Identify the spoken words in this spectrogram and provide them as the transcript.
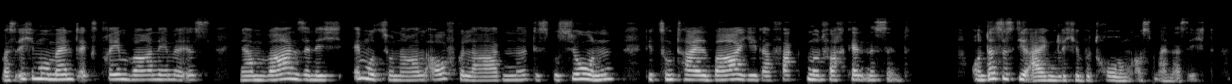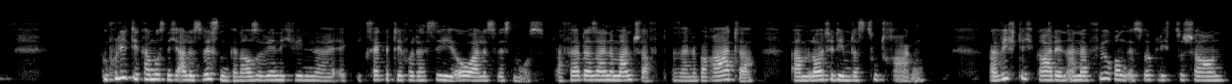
Was ich im Moment extrem wahrnehme, ist, wir haben wahnsinnig emotional aufgeladene Diskussionen, die zum Teil bar jeder Fakten und Fachkenntnis sind. Und das ist die eigentliche Bedrohung aus meiner Sicht. Ein Politiker muss nicht alles wissen, genauso wenig wie ein Executive oder CEO alles wissen muss. Dafür hat er seine Mannschaft, seine Berater, ähm, Leute, die ihm das zutragen. Aber wichtig gerade in einer Führung ist wirklich zu schauen,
